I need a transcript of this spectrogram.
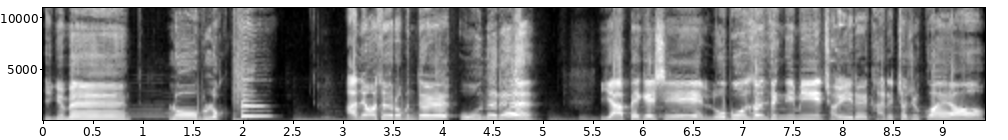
잉여맨 로블록스 안녕하세요 여러분들 오늘은 이 앞에 계신 로봇 선생님이 저희를 가르쳐 줄 거예요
